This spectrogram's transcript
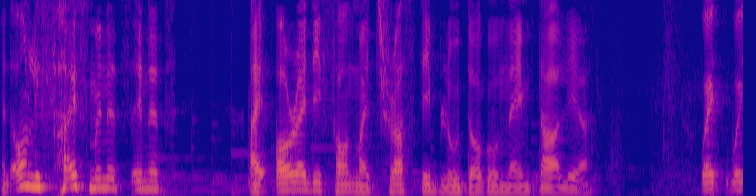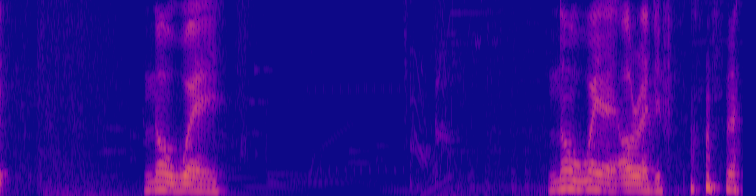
And only 5 minutes in it, I already found my trusty blue doggo named Dahlia. Wait, wait. No way. No way I already found that.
